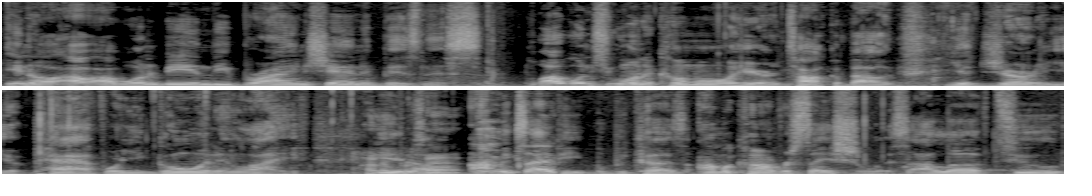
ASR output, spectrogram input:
you know, I, I want to be in the Brian Shannon business. Why wouldn't you want to come on here and talk about your journey, your path, where you're going in life? You know, I'm excited people because I'm a conversationalist. I love to,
